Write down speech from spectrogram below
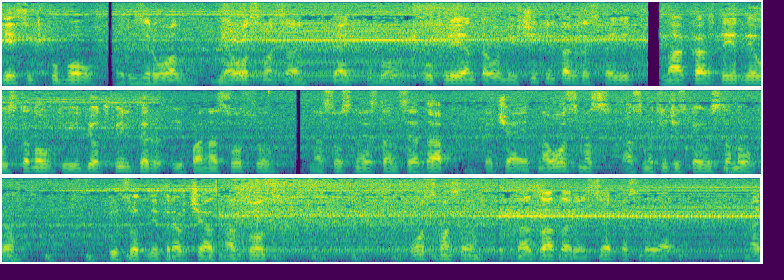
10 кубов, резервуар для осмоса 5 кубов. У клиента умягчитель также стоит. На каждые две установки идет фильтр и по насосу. Насосная станция DAP качает на осмос. Осмотическая установка 500 литров в час. Насос осмоса. Дозаторы сека стоят на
